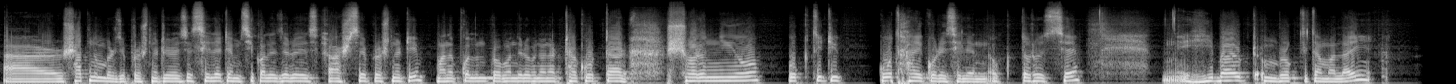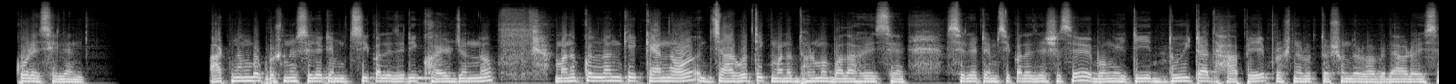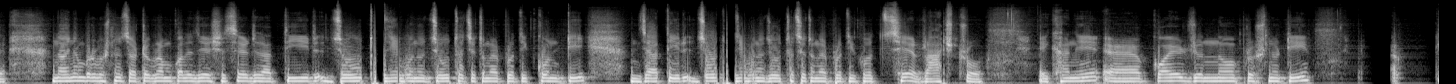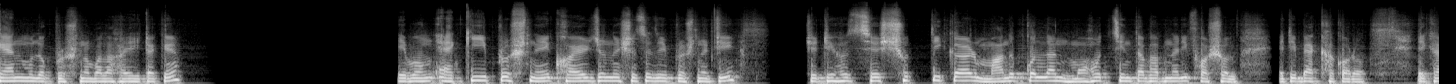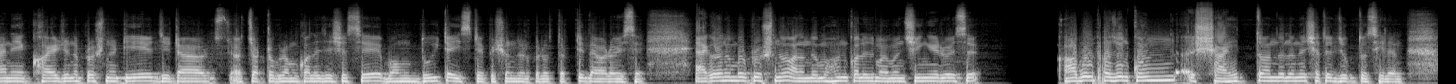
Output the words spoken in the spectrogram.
আর সাত নম্বর যে প্রশ্নটি রয়েছে, সিলেট এমসি কলেজে রয়েছে, আসছে প্রশ্নটি। মানব কল্যাণ প্রবন্ধে রবীন্দ্রনাথ ঠাকুর তার স্মরণীয় উক্তিটি কোথায় করেছিলেন? উত্তর হচ্ছে, হিবার্ট বক্তৃতামালায় করেছিলেন। আট নম্বর প্রশ্ন সিলেট এমসি কলেজেরই ক্ষয়ের জন্য মানব কল্যাণকে কেন জাগতিক মানব ধর্ম বলা হয়েছে? সিলেট এমসি কলেজ এসেছে এবং এটি দুইটা ধাপে প্রশ্নের উত্তর সুন্দরভাবে দেওয়া রয়েছে। নয় নম্বর প্রশ্ন, চট্টগ্রাম কলেজে এসেছে জাতির যৌথ জীবন ও যৌথ চেতনার প্রতীক কোনটি? জাতির যৌথ জীবন ও যৌথ চেতনার প্রতীক হচ্ছে রাষ্ট্র। এখানে কয়ের জন্য প্রশ্নটি জ্ঞানমূলক প্রশ্ন বলা হয় এটাকে? এবং একই প্রশ্নে ক্ষয়ের জন্য এসেছে যে প্রশ্নটি, সেটি হচ্ছে, সত্যিকার মানব কল্যাণ মহৎ চিন্তা ভাবনারই ফসল। এটি ব্যাখ্যা করো। এখানে ক্ষয়ের জন্য প্রশ্নটি, যেটা চট্টগ্রাম কলেজ এসেছে এবং দুইটা স্টেপে সুন্দর করে উত্তরটি দেওয়া রয়েছে। এগারো নম্বর প্রশ্ন, আনন্দমোহন কলেজ ময়মনসিংহে রয়েছে। আবুল ফজল কোন সাহিত্য আন্দোলনের সাথে যুক্ত ছিলেন?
